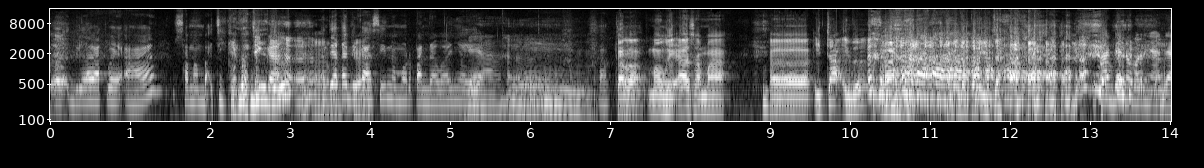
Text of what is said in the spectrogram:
eh, di lewat WA sama Mbak Cika tadi Cika, itu heeh. nanti Mbak akan dikasih nomor pandawanya ya. Iya. Hmm, oke. Kalau mau WA sama eh, Ica itu sama dokter Ica ada nomornya ada.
